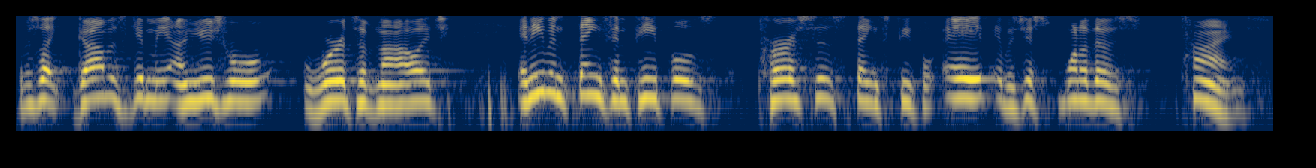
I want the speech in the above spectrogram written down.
It was like God was giving me unusual words of knowledge and even things in people's purses, things people ate. It was just one of those times.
